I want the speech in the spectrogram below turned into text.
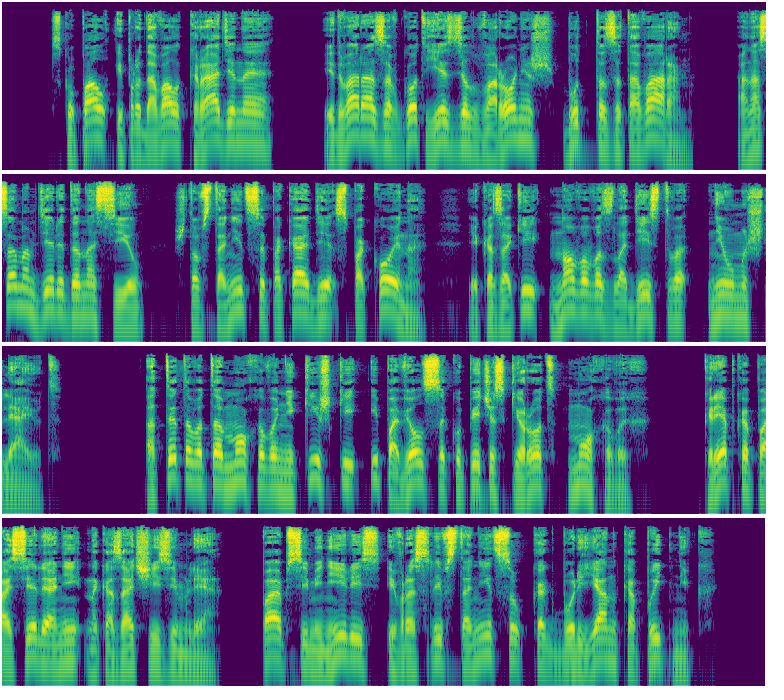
скупал и продавал краденое и два раза в год ездил в Воронеж будто за товаром, а на самом деле доносил, что в станице пока де спокойно, и казаки нового злодейства не умышляют. От этого-то Мохова Никишки и повелся купеческий род Моховых. Крепко поосели они на казачьей земле. Пообсеменились и вросли в станицу, как бурьян-копытник.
